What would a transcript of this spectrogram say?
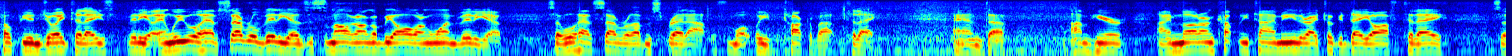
Hope you enjoyed today's video. And we will have several videos. This is not going to be all on one video. So we'll have several of them spread out from what we talk about today. And uh, I'm here. I'm not on company time either. I took a day off today. So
